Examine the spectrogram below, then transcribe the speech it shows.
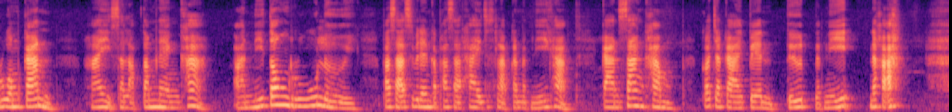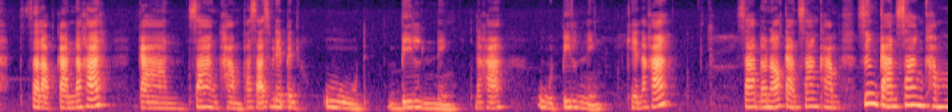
รวมกัน ให้สลับตำแหน่งค่ะ อันนี้ต้องรู้เลย ภาษาสวีเดนกับภาษาไทยจะสลับกันแบบนี้ค่ะ การสร้างคำก็จะกลายเป็นตืดแบบนี้นะคะ สลับกันนะคะ การสร้างคำภาษาสวีเดนเป็น ud bildning นะคะ ud bildning โอเคนะคะทราบแล้วเนาะการสร้างคำซึ่งการสร้างคำใ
